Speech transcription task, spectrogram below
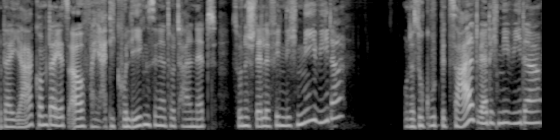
Oder ja, kommt da jetzt auf, ja, die Kollegen sind ja total nett, so eine Stelle finde ich nie wieder? Oder so gut bezahlt werde ich nie wieder?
